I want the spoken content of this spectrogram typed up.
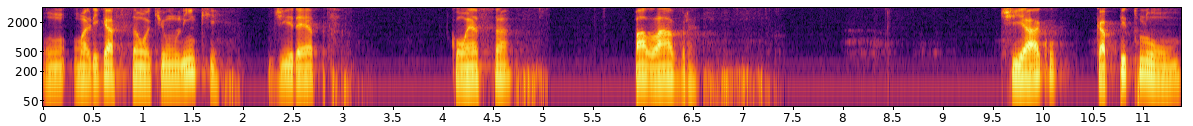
um, uma ligação aqui, um link direto com essa palavra. Tiago, capítulo 1,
